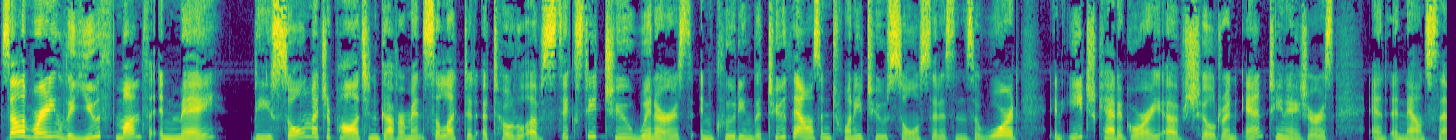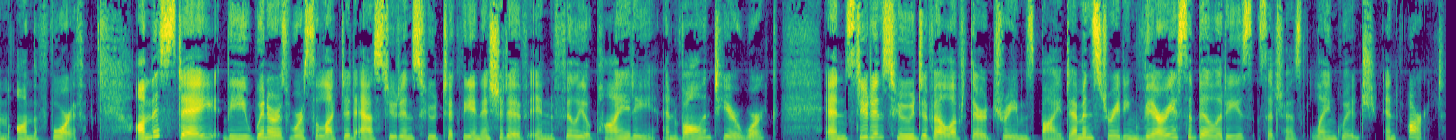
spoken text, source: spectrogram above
Celebrating the Youth Month in May, the Seoul Metropolitan Government selected a total of 62 winners, including the 2022 Seoul Citizens Award in each category of children and teenagers, and announce them on the 4th. On this day, the winners were selected as students who took the initiative in filial piety and volunteer work, and students who developed their dreams by demonstrating various abilities such as language and art.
